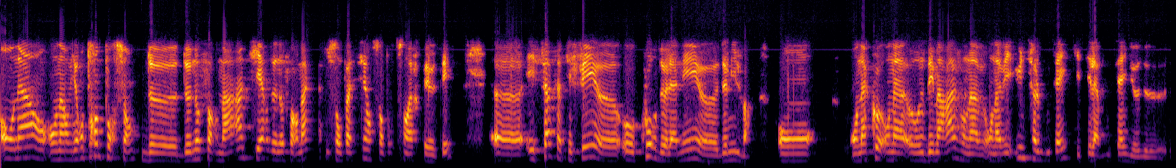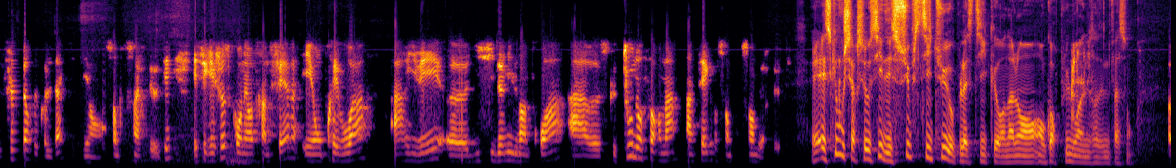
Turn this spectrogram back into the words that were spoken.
on a, on a environ 30% de, de, nos formats, un tiers de nos formats qui sont passés en 100% RPET. Euh, et ça, ça s'est fait euh, au cours de l'année 2020. Euh, on, on a, on a, au démarrage, on, a, on avait une seule bouteille qui était la bouteille de, de fleurs de colza qui était en 100% RPET. Et c'est quelque chose qu'on est en train de faire et on prévoit arriver euh, d'ici 2023 à euh, ce que tous nos formats intègrent 100% de RPET. Est-ce que vous cherchez aussi des substituts au plastique en allant encore plus loin d'une certaine façon? Euh,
